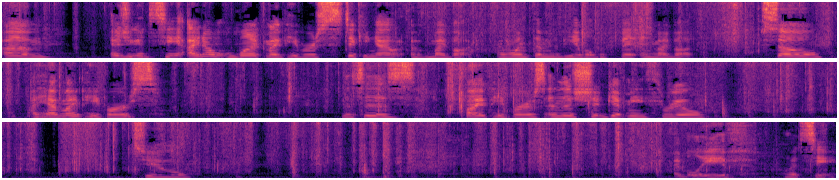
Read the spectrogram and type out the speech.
Um, as you can see, I don't want my papers sticking out of my book. I want them to be able to fit in my book. So I have my papers. This is five papers, and this should get me through to I believe. Let's see.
